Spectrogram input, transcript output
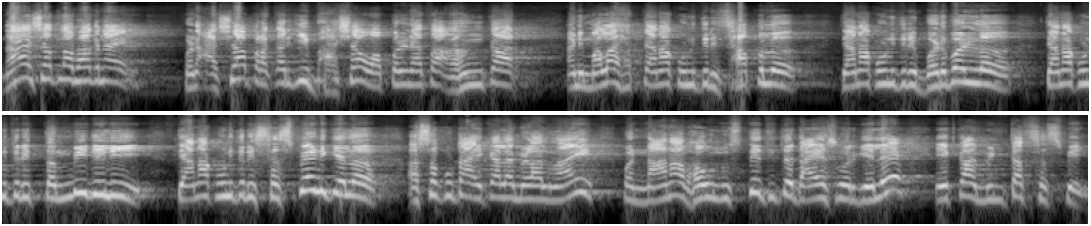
नाही अशातला भाग नाही. पण अशा प्रकारची भाषा वापरण्याचा अहंकार आणि मला ह्या- त्यांना कोणीतरी झापलं त्यांना कोणीतरी बडबडलं त्यांना कोणीतरी तंबी दिली त्यांना कोणीतरी सस्पेंड केलं असं कुठं ऐकायला मिळालं नाही. पण नाना भाऊ नुसते तिथं डायसवर गेले एका मिनिटात सस्पेंड.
